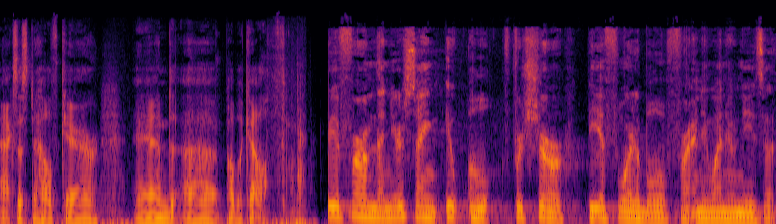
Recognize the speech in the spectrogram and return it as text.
access to healthcare and uh, public health. reaffirm, then you're saying it will for sure be affordable for anyone who needs it.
